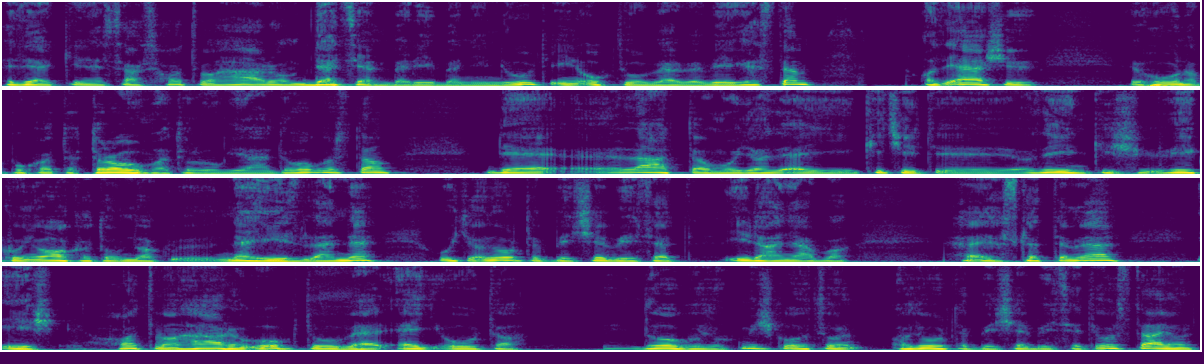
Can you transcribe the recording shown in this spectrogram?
1963. decemberében indult, én októberben végeztem. Az első hónapokat a traumatológián dolgoztam, de láttam, hogy az egy kicsit az én kis vékony alkatomnak nehéz lenne, úgyhogy az ortopéd sebészet irányába helyezkedtem el, és 63. október 1 óta dolgozok Miskolcon az ortopéd sebészeti osztályon,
